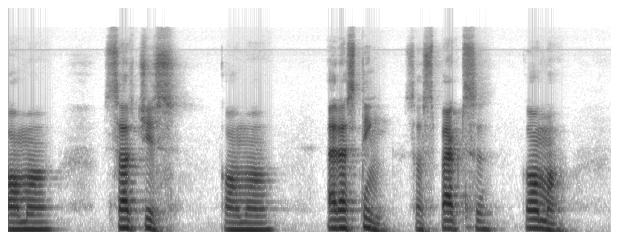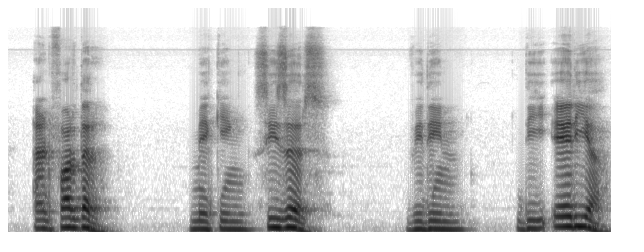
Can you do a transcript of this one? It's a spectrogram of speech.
comma searches comma arresting suspects comma and further making seizures within the area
